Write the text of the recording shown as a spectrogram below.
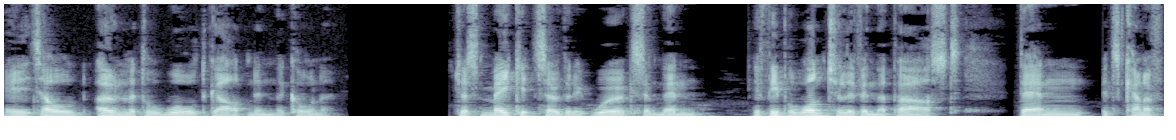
in its old own little walled garden in the corner. Just make it so that it works, and then if people want to live in the past, then it's kind of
